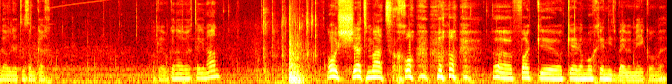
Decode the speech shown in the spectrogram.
Het is donker. Oké, we kunnen er weer tegenaan. Oh shit, maat. Goh. oh, fuck you. Oké, dan mocht je niet bij me meekomen.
